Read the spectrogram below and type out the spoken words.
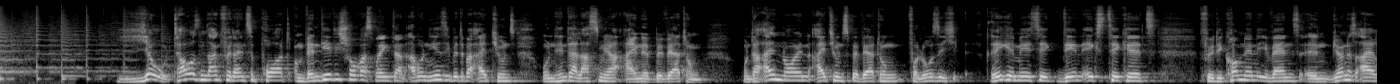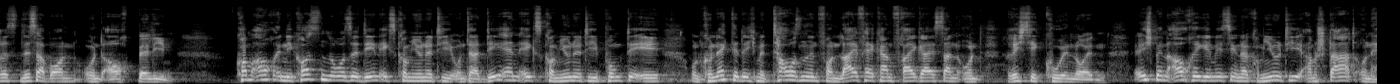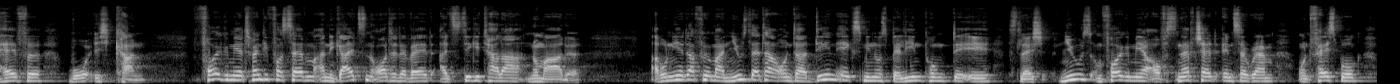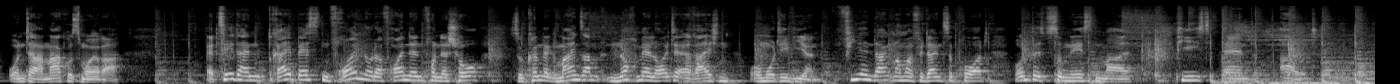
Yo, tausend Dank für deinen Support und wenn dir die Show was bringt, dann abonniere sie bitte bei iTunes und hinterlass mir eine Bewertung. Unter allen neuen iTunes-Bewertungen verlose ich regelmäßig DNX-Tickets für die kommenden Events in Buenos Aires, Lissabon und auch Berlin. Komm auch in die kostenlose DNX Community unter dnxcommunity.de und connecte dich mit tausenden von Lifehackern, Freigeistern und richtig coolen Leuten. Ich bin auch regelmäßig in der Community am Start und helfe, wo ich kann. Folge mir 24-7 an die geilsten Orte der Welt als digitaler Nomade. Abonniere dafür meinen Newsletter unter dnx-berlin.de slash news und folge mir auf Snapchat, Instagram und Facebook unter Markus Meurer. Erzähl deinen drei besten Freunden oder Freundinnen von der Show, so können wir gemeinsam noch mehr Leute erreichen und motivieren. Vielen Dank nochmal für deinen Support und bis zum nächsten Mal. Peace and out.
